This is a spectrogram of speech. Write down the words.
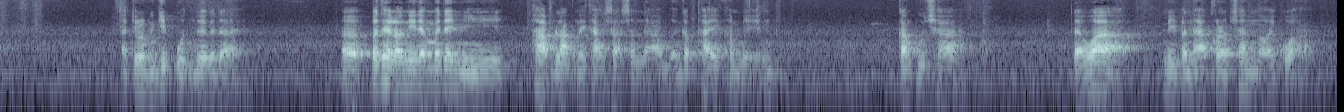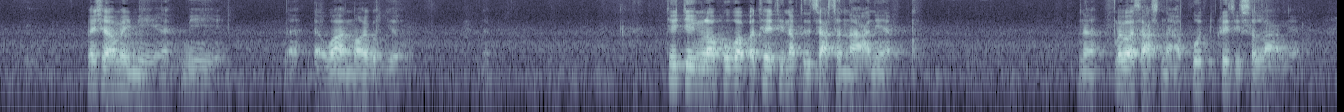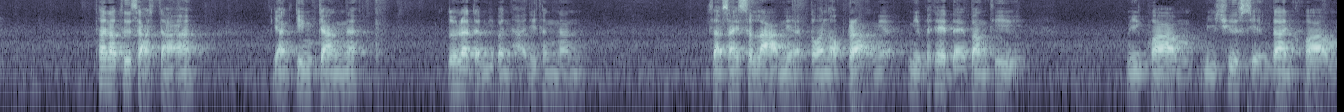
อาจจะรวมถึงญี่ปุ่นด้วยก็ได้ประเทศเหล่านี้เนี่ยไม่ได้มีภาพลักษณ์ในทางศาสนาเหมือนกับไทยเขมรกัมพูชา แต่ว่ามีปัญหาคอร์รัปชันน้อยกว่า ไม่ใช่ไม่มีนะ มี นะแต่ว่าน้อยกว่าเยอะนะที่จริงเราพบว่าประเทศที่นับถือศาสนาเนี่ยนะไม่ว่าศาสนาพุทธคริสต์อิสลามเนี่ยถ้านับถือศาสนาอย่างจริงจังนะโดยแล้วแต่มีปัญหานี้ทั้งนั้น ศาสนาอิสลามเนี่ยตอนออกกลางเนี่ยมีประเทศใดบ้างที่มีความมีชื่อเสียงด้านความ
